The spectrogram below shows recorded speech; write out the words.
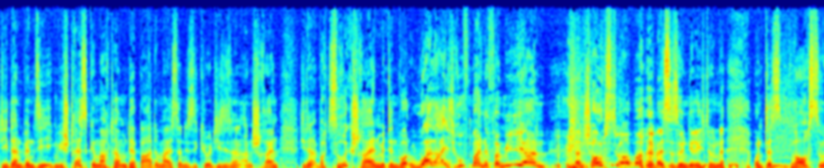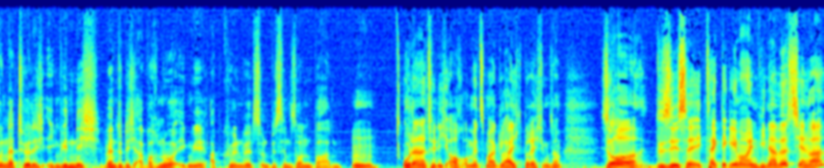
die dann, wenn sie irgendwie Stress gemacht haben und der Bademeister und die Security sie dann anschreien, die dann einfach zurückschreien mit den Worten, voila, ich rufe meine Familie an, dann schaust du aber, weißt du, so in die Richtung, ne? Und das brauchst du natürlich irgendwie nicht, wenn du dich einfach nur irgendwie abkühlen willst und ein bisschen Sonnenbaden. Mhm. Oder natürlich auch, um jetzt mal Gleichberechtigung zu haben. So, du Süße, ich zeig dir gleich mal mein Wiener Würstchen, wa?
